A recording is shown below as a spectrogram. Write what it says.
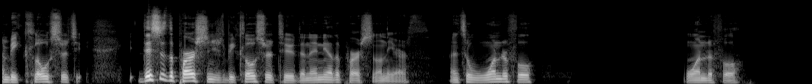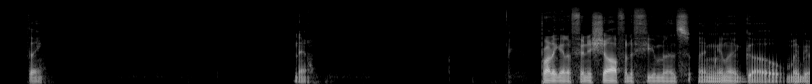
And be closer to. This is the person you should be closer to than any other person on the earth. And it's a wonderful, wonderful thing. Now, probably going to finish off in a few minutes. I'm going to go, maybe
